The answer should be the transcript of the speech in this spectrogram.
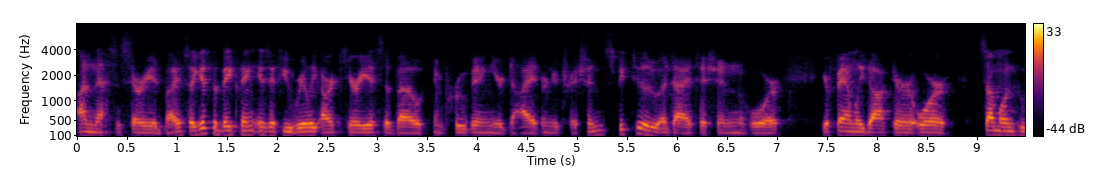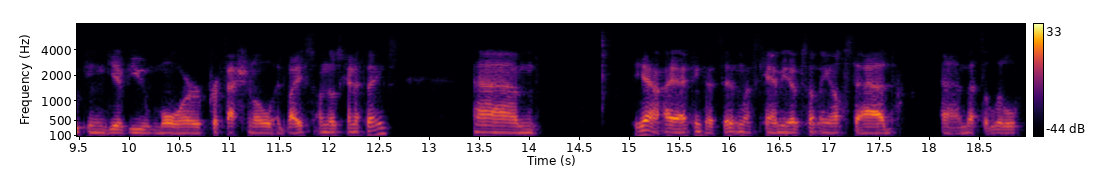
unnecessary advice. I guess the big thing is if you really are curious about improving your diet or nutrition, speak to a dietitian or your family doctor or someone who can give you more professional advice on those kind of things. Um, yeah, I, I, think that's it. Unless Cam, you have something else to add, and that's a little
